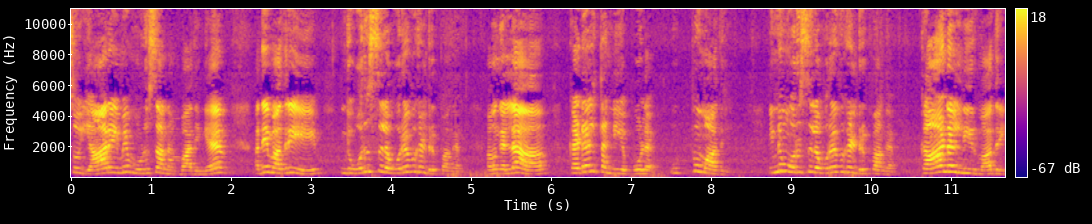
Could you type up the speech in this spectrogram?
ஸோ யாரையுமே முழுசா நம்பாதீங்க. அதே மாதிரி இந்த ஒரு சில உறவுகள் இருப்பாங்க. அவங்க எல்லாம் கடல் தண்ணிய போல உப்பு மாதிரி. இன்னும் ஒரு சில உறவுகள் இருப்பாங்க. காணல் நீர் மாதிரி.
